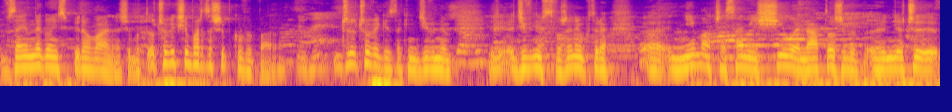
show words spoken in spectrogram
wzajemnego inspirowania się, bo to człowiek się bardzo szybko wypala. Że Człowiek jest takim dziwnym, dziwnym stworzeniem, które e, nie ma czasami siły na to, żeby, e, nie- czy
